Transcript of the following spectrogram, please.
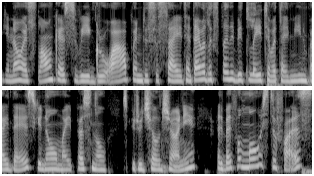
You know, as long as we grow up in the society, and I will explain a bit later what I mean by this, you know, my personal spiritual journey. But for most of us,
